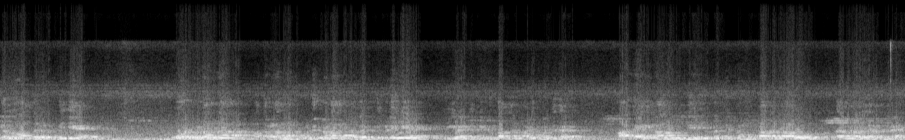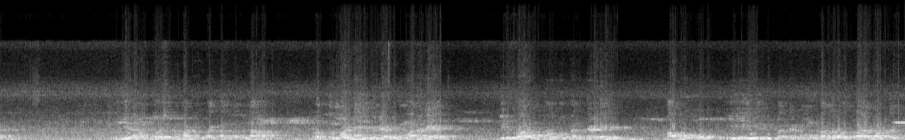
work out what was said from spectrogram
ಗೆಲ್ಲುವಂತ ವ್ಯಕ್ತಿಗೆ, ಓಟ್ಗಳನ್ನ, ಮತಗಳನ್ನ ಕೂಡಿಕೊಳ್ಳುವಂತ ವ್ಯಕ್ತಿಗಳಿಗೆ ಈಗ ಟಿಕೆಟ್ ಬದಲಾವಣೆ ಮಾಡಿಕೊಟ್ಟಿದ್ದಾರೆ. ಹಾಗಾಗಿ ನಾವು ಇಲ್ಲಿ ಪತ್ರಿಕೆ ಮುಖಾಂತರ ನಾವು ಒತ್ತಾಯ ಮಾಡಿದ್ರೆ ಏನು ಘೋಷಣೆ ಮಾಡಿರ್ತಕ್ಕಂಥದನ್ನ ರದ್ದು ಮಾಡಿ ವಿನಯ್ ಕುಮಾರ್ಗೆ ಬಿ ಫಾರ್ಮ್ ಕೊಡ್ಬೇಕಂತೇಳಿ ನಾವು ಈ ಪತ್ರಿಕೆ ಮುಖಾಂತರ ಒತ್ತಾಯ ಮಾಡ್ತೀವಿ.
